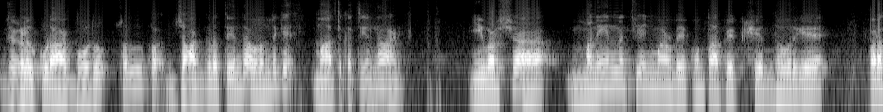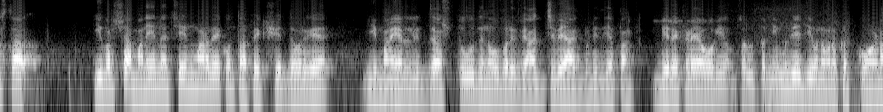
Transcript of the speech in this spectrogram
ಜಗಳ ಕೂಡ ಆಗ್ಬೋದು. ಸ್ವಲ್ಪ ಜಾಗ್ರತೆಯಿಂದ ಅವರೊಂದಿಗೆ ಮಾತುಕತೆಯನ್ನು ಮಾಡಿ ಈ ವರ್ಷ ಮನೆಯನ್ನು ಚೇಂಜ್ ಮಾಡಬೇಕು ಅಂತ ಅಪೇಕ್ಷೆ ಇದ್ದವರಿಗೆ ಪರಸ್ಪರ ಈ ವರ್ಷ ಮನೆಯನ್ನು ಚೇಂಜ್ ಮಾಡಬೇಕು ಅಂತ ಅಪೇಕ್ಷೆ ಇದ್ದವರಿಗೆ ಈ ಮನೆಯಲ್ಲಿ ಇದ್ದಷ್ಟು ದಿನವೂ ಬರೀ ವ್ಯಾಜ್ಯವೇ ಆಗ್ಬಿಟ್ಟಿದೆಯಪ್ಪ. ಬೇರೆ ಕಡೆ ಹೋಗಿ ಸ್ವಲ್ಪ ನೆಮ್ಮದಿಯ ಜೀವನವನ್ನು ಕಟ್ಕೋಣ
